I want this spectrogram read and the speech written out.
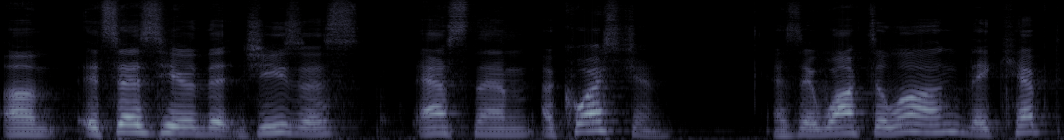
um, it says here that Jesus asked them a question. As they walked along, they kept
